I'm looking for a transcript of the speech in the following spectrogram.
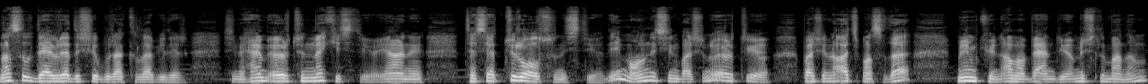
nasıl devre dışı bırakılabilir? Şimdi hem örtünmek istiyor yani tesettür olsun istiyor değil mi? Onun için başını örtüyor. Başını açması da mümkün ama ben diyor Müslümanım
